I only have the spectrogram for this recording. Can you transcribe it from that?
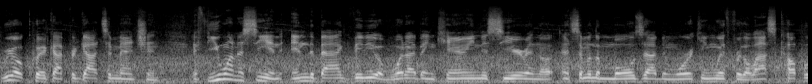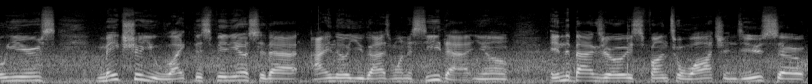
Real quick, I forgot to mention, if you want to see an in the bag video of what I've been carrying this year and, the, and some of the molds I've been working with for the last couple years, make sure you like this video so that I know you guys want to see that. You know, in the bags are always fun to watch and do, so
